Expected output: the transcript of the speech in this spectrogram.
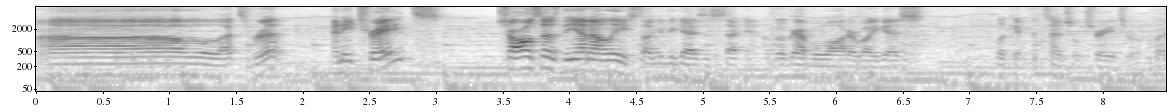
Uh, let's rip. Any trades? Charles has the NL East. I'll give you guys a second. I'll go grab a water while you guys look at potential trades real quick.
